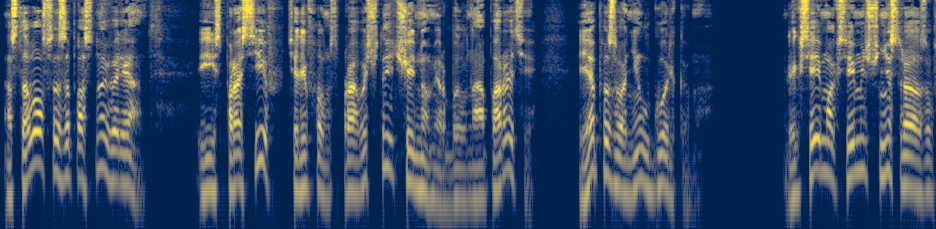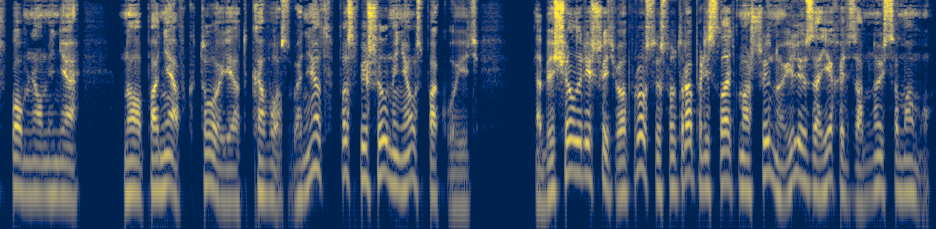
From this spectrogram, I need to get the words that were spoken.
Оставался запасной вариант. И, спросив телефон справочный, чей номер был на аппарате, я позвонил Горькому. Алексей Максимович не сразу вспомнил меня, но, поняв, кто и от кого звонят, поспешил меня успокоить. Обещал решить вопрос и с утра прислать машину или заехать за мной самому.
